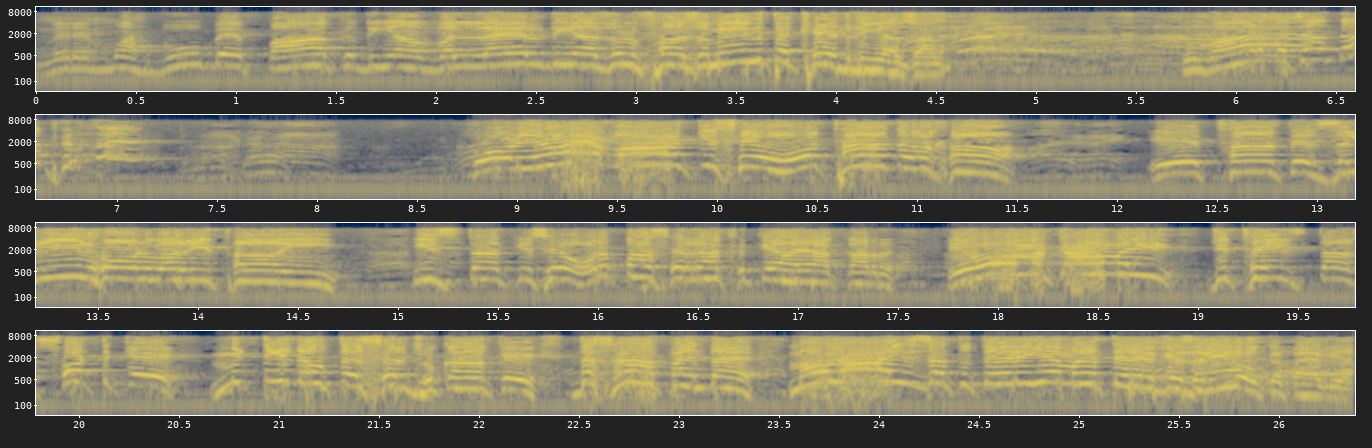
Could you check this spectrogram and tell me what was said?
میرے محبوب پاک دیاں ولیل دیاں زلفا زمین تے کھیڈ دیاں سن۔ تو وار بچا پھرنا کوڑیا وار کسے اور تھان تے وکھا۔ اے تھان تے زلیل ہون والی تھان ہی۔ عزت کسی اور پاسے رکھ کے آیا کر۔ یہ وہ مقام ہی جتھے عزت سٹ کے مٹی دے اتنے سر جھکا کے دسنا پہنتا ہے، مولا عزت تیری ہے، میں تیرے اگے زلیل ہو کے پی گیا۔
